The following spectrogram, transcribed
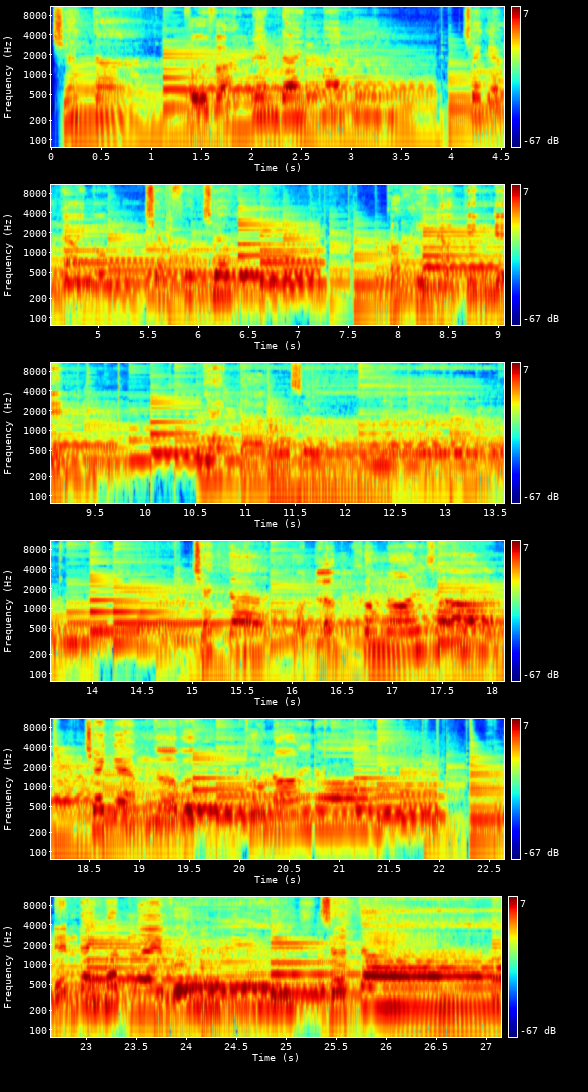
Trách ta, vội vàng nên đánh mất. Trách em ngại ngùng trong phút chốc. Có khi nào tình đến nhanh bao giờ? Trách một lần không nói rõ, trách em ngờ vực câu nói đó. Nên đánh mất ngày vui, giờ ta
